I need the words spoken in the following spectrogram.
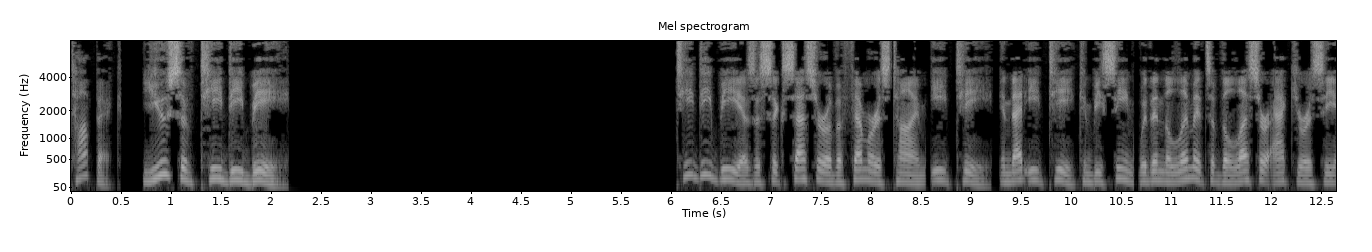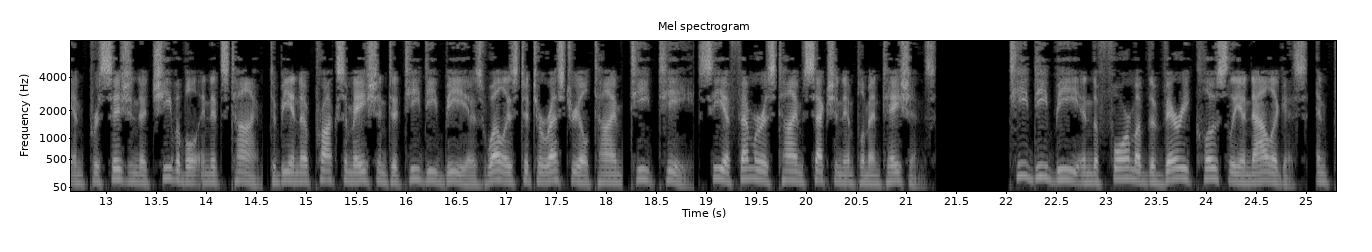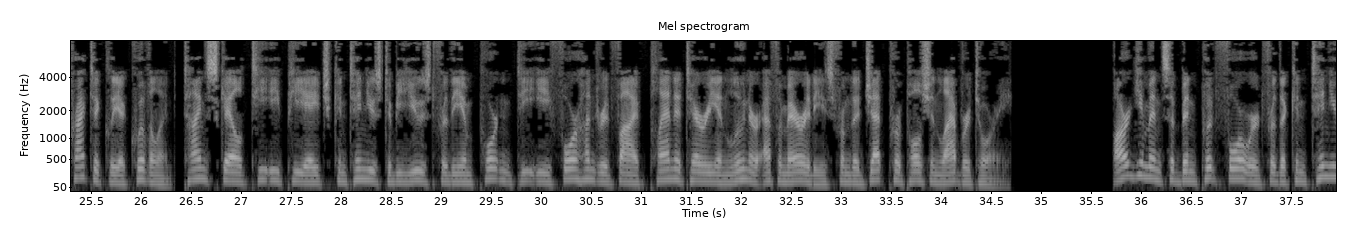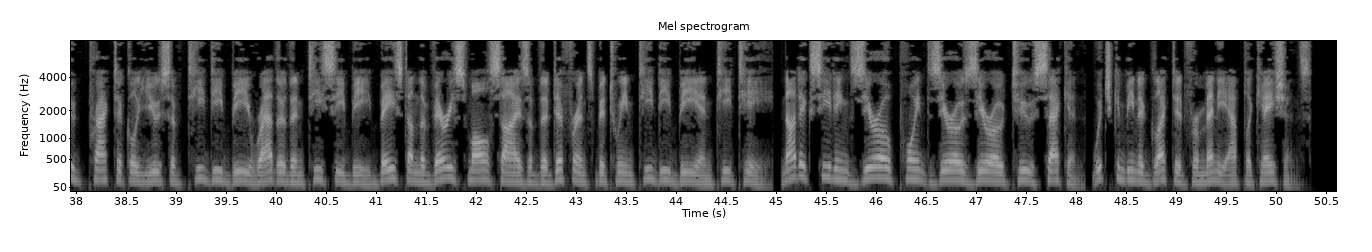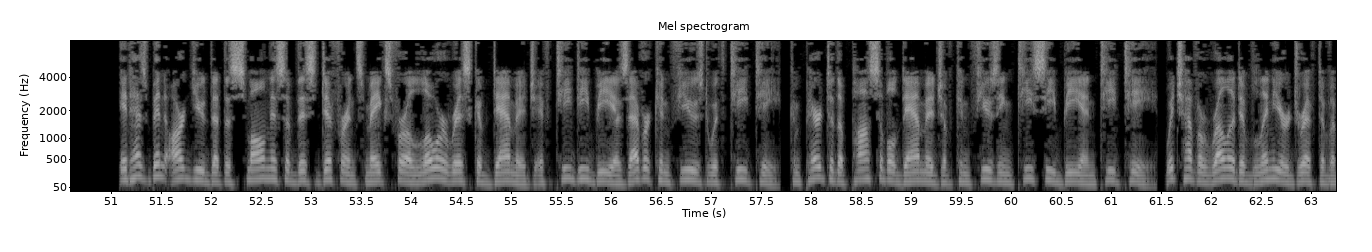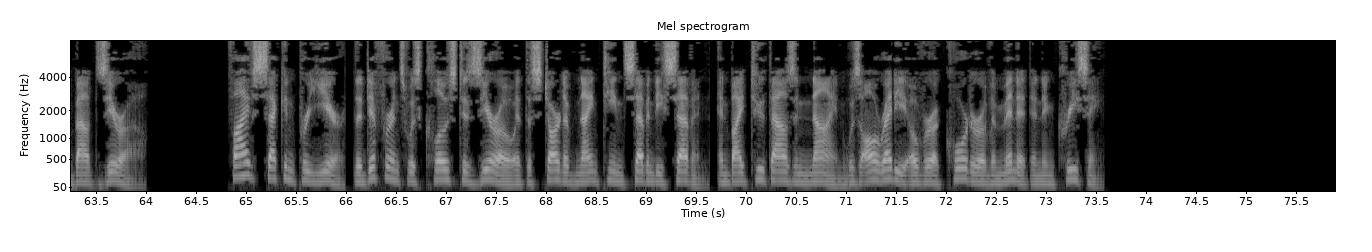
Topic Use of TDB TDB is a successor of ephemeris time ET, in that ET can be seen within the limits of the lesser accuracy and precision achievable in its time to be an approximation to TDB as well as to terrestrial time TT see ephemeris time section implementations. TDB in the form of the very closely analogous, and practically equivalent, timescale TEPH continues to be used for the important DE 405 planetary and lunar ephemerides from the Jet Propulsion Laboratory. Arguments have been put forward for the continued practical use of TDB rather than TCB based on the very small size of the difference between TDB and TT, not exceeding 0.002 second, which can be neglected for many applications. It has been argued that the smallness of this difference makes for a lower risk of damage if TDB is ever confused with TT, compared to the possible damage of confusing TCB and TT, which have a relative linear drift of about 0.5 second per year. The difference was close to zero at the start of 1977, and by 2009 was already over a quarter of a minute and increasing.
